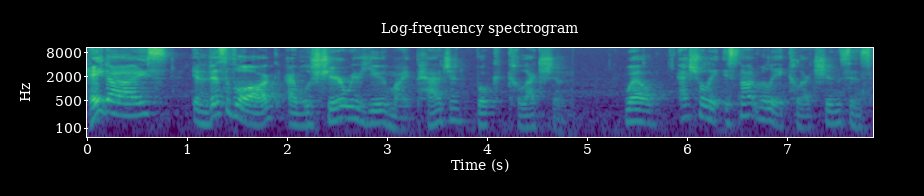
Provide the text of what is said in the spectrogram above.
Hey guys! In this vlog, I will share with you my pageant book collection. Well, actually, it's not really a collection since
